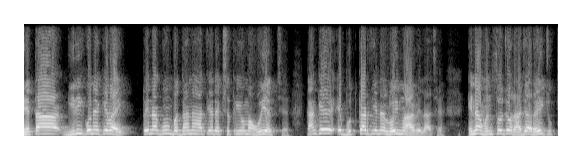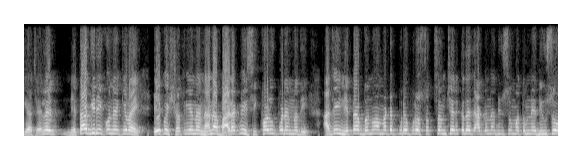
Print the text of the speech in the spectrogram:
નેતાગીરી કોને કહેવાય? તો એના ગુણ બધાના અત્યારે ક્ષત્રિયોમાં હોય જ છે. કારણ કે એ ભૂતકાળથી એના લોહીમાં આવેલા છે. એના વંશો જો રાજા રહી ચૂક્યા છે, એટલે નેતાગીરી કોને કહેવાય? એ કોઈ ક્ષત્રિયના નાના બાળકને શીખવાડવું પડે એમ નથી. આજે એ નેતા બનવા માટે પૂરેપૂરો સક્ષમ છે અને કદાચ આગળના દિવસોમાં તમને દિવસો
